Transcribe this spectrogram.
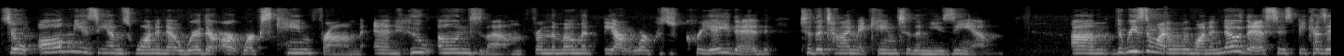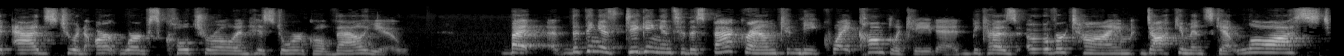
So all museums want to know where their artworks came from and who owns them from the moment the artwork was created to the time it came to the museum. Um, the reason why we want to know this is because it adds to an artwork's cultural and historical value. But the thing is, digging into this background can be quite complicated because over time, documents get lost,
